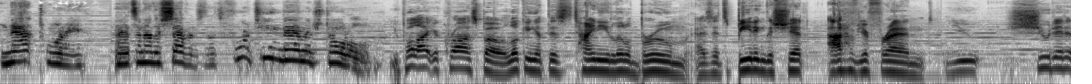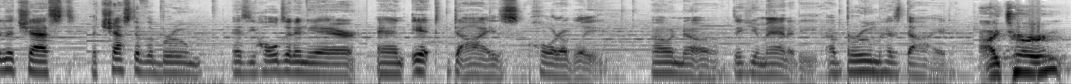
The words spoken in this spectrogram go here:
Nat 20. That's another 7, so that's 14 damage total. You pull out your crossbow, looking at this tiny little broom as it's beating the shit out of your friend. You shoot it in the chest, the chest of the broom, as he holds it in the air, and it dies horribly. Oh no, the humanity. A broom has died. I turn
